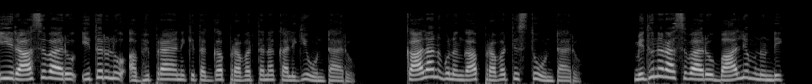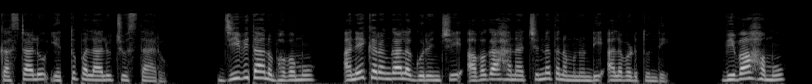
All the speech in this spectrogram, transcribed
ఈ రాశివారు ఇతరులు అభిప్రాయానికి తగ్గ ప్రవర్తన కలిగి ఉంటారు. కాలానుగుణంగా ప్రవర్తిస్తూ ఉంటారు. మిథునరాశివారు బాల్యం నుండి కష్టాలు ఎత్తుపలాలు చూస్తారు. జీవితానుభవము అనేక రంగాల గురించి అవగాహన చిన్నతనము నుండి అలవడుతుంది. వివాహము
